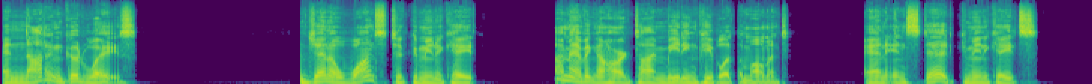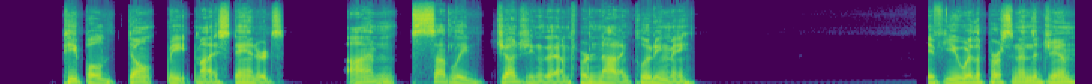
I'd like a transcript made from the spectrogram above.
and not in good ways. Jenna wants to communicate, I'm having a hard time meeting people at the moment, and instead communicates, people don't meet my standards. I'm subtly judging them for not including me. If you were the person in the gym,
